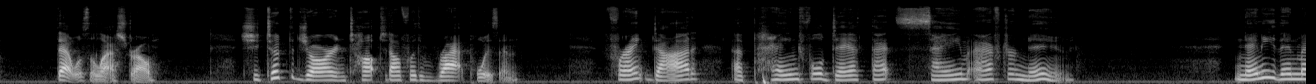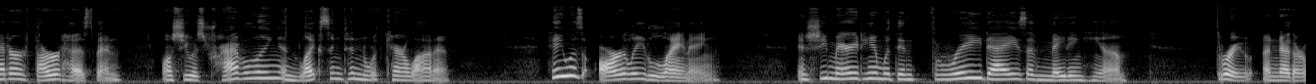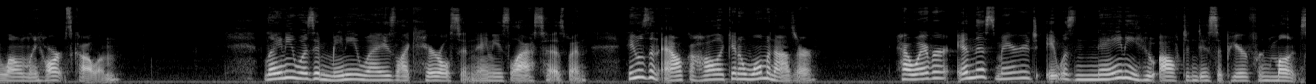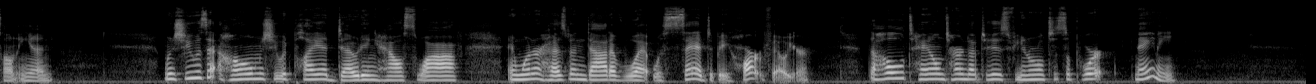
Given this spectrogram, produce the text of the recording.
that was the last straw. She took the jar and topped it off with rat poison. Frank died a painful death that same afternoon. Nanny then met her third husband while she was traveling in Lexington, North Carolina. He was Arlie Lanning, and she married him within three days of meeting him through another Lonely Hearts column. Lanning was in many ways like Harrelson, Nanny's last husband. He was an alcoholic and a womanizer. However, in this marriage, it was Nanny who often disappeared for months on end. When she was at home, she would play a doting housewife, and when her husband died of what was said to be heart failure, the whole town turned up to his funeral to support Nanny.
